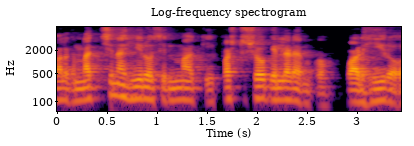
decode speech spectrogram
వాళ్ళకి నచ్చిన హీరో సినిమాకి ఫస్ట్ షోకి వెళ్ళాడనుకో వాడు హీరో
